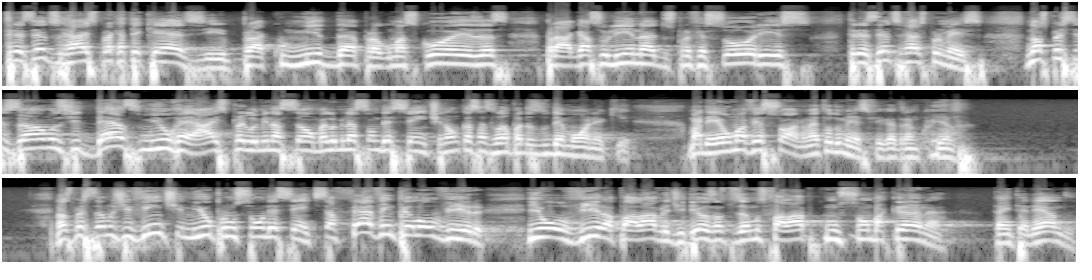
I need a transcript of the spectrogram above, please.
300 reais para catequese, para comida, para algumas coisas, para gasolina dos professores, 300 reais por mês. Nós precisamos de 10 mil reais para iluminação, uma iluminação decente, não com essas lâmpadas do demônio aqui. Mas daí é uma vez só, não é todo mês, fica tranquilo. Nós precisamos de 20 mil para um som decente. Se a fé vem pelo ouvir e ouvir a palavra de Deus, nós precisamos falar com um som bacana. Tá entendendo?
